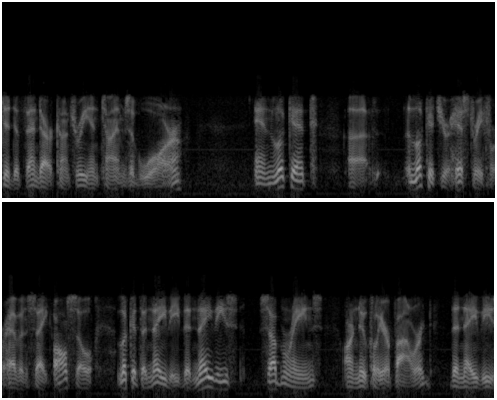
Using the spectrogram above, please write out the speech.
to defend our country in times of war? And look at uh, look at your history for heaven's sake. Also, look at the Navy. The Navy's submarines are nuclear powered. The Navy's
